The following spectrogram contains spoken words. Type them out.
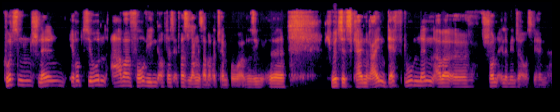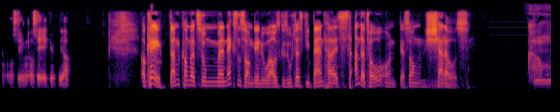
kurzen, schnellen Eruptionen, aber vorwiegend auch das etwas langsamere Tempo. Also sie äh, ich würde es jetzt keinen rein Death Doom nennen, aber äh, schon Elemente aus, den, aus, den, aus der Ecke, ja. Okay, dann kommen wir zum äh, nächsten Song, den du ausgesucht hast. Die Band heißt Undertow und der Song Shadows. Come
